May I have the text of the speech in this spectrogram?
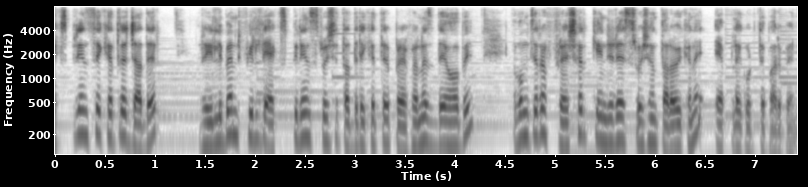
এক্সপিরিয়েন্সের ক্ষেত্রে যাদের রিলিভেন্ট ফিল্ডে এক্সপিরিয়েন্স রয়েছে, তাদের ক্ষেত্রে প্রেফারেন্স দেওয়া হবে এবং যারা ফ্রেশার ক্যান্ডিডেটস রয়েছেন, তারাও এখানে অ্যাপ্লাই করতে পারবেন।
